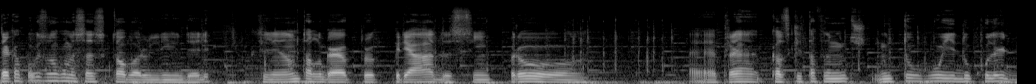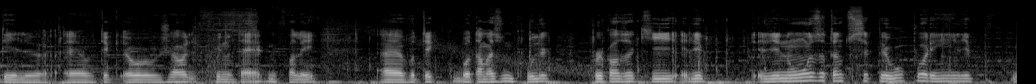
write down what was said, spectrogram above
Daqui a pouco vocês vão começar a escutar o barulhinho dele Porque ele não tá lugar apropriado, assim, pro... É, pra, por causa que ele tá fazendo muito, muito ruído o cooler dele. É, eu, te, eu já fui no técnico e falei, é, vou ter que botar mais um cooler por causa que ele, ele não usa tanto CPU, porém ele, o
